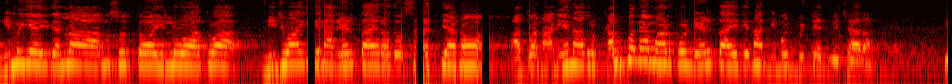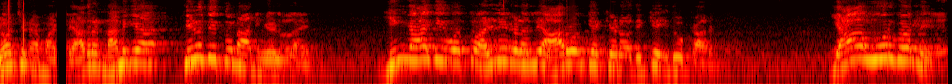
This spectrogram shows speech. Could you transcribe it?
ನಿಮಗೆ ಇದೆಲ್ಲ ಅನಿಸುತ್ತೋ ಇಲ್ವೋ ಅಥವಾ ನಿಜವಾಗಿ ನಾನು ಹೇಳ್ತಾ ಇರೋದು ಸತ್ಯನೋ ಅಥವಾ ನಾನೇನಾದ್ರೂ ಕಲ್ಪನೆ ಮಾಡ್ಕೊಂಡು ಹೇಳ್ತಾ ಇದ್ದೀನ, ನಿಮಗ್ ಬಿಟ್ಟಿದ್ ವಿಚಾರ. ಯೋಚನೆ ಮಾಡಿ. ಆದ್ರೆ ನನಗೆ ತಿಳಿದಿದ್ದು ನಾನು ಹೇಳ್ತಾ ಇದ್ದೆ. ಹಿಂಗಾಗಿ ಇವತ್ತು ಹಳ್ಳಿಗಳಲ್ಲಿ ಆರೋಗ್ಯ ಕೆಡೋದಕ್ಕೆ ಇದು ಕಾರಣ. ಯಾವ ಊರಿಗೋಗ್ಲಿ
